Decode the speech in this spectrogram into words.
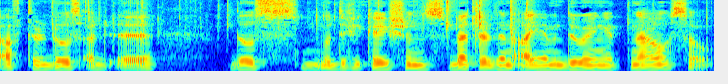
after those uh, those modifications better than I am doing it now so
